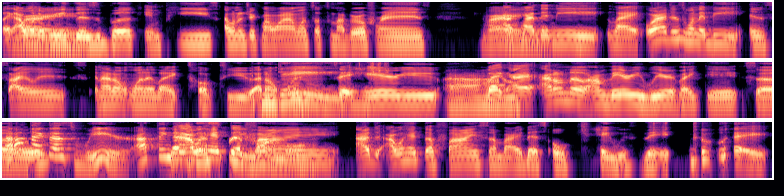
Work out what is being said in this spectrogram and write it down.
like I want to read this book in peace. I want to drink my wine. I want to talk to my girlfriends. Right. I kind of need like, or I just want to be in silence, and I don't want to like talk to you. I don't want to hear you. Uh-huh. Like I, I don't know. I'm very weird like that. So I don't think that's weird. I think that I would have to find. I I would have to find somebody that's okay with that. like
